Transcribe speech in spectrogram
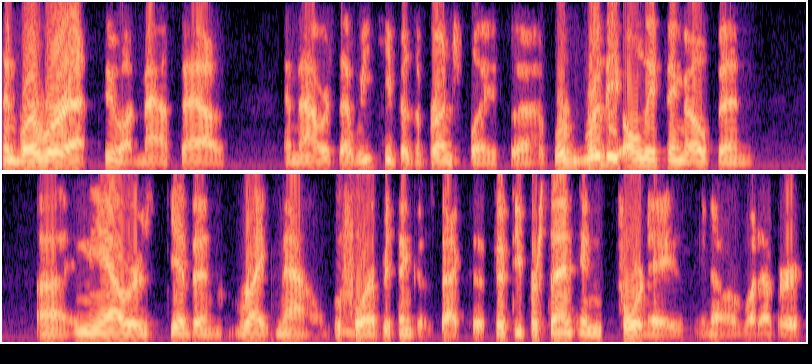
and where we're at too on Mass Ave and the hours that we keep as a brunch place, uh, we're, we're the only thing open uh, in the hours given right now before everything goes back to 50% in four days, you know, or whatever.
